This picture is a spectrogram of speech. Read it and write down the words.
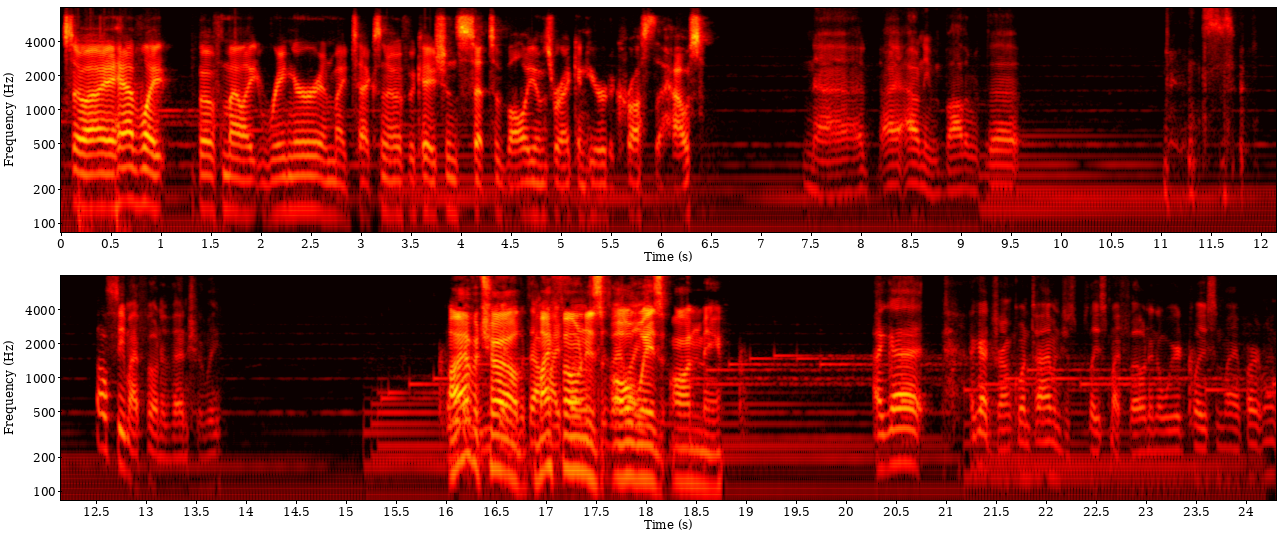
so I have like both my like ringer and my text notifications set to volumes where I can hear it across the house. Nah, I, I don't even bother with that. I'll see my phone eventually. I have a child. without My, phone, is 'cause I, like- always on me. I got I got drunk one time and just placed my phone in a weird place in my apartment.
